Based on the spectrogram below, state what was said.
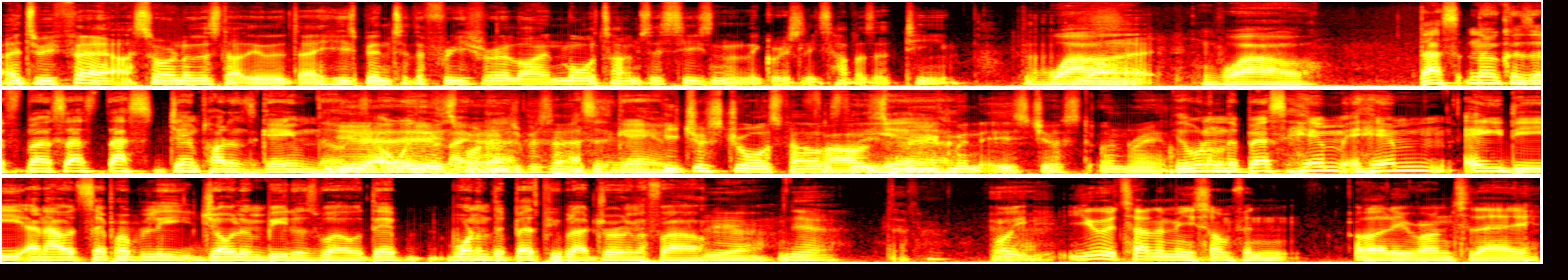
Uh, to be fair, I saw another stat the other day. He's been to the free throw line more times this season than the Grizzlies have as a team. wow, Like, wow. That's no, because that's, that's that's James Harden's game though. Yeah, He's always it been is like one that. hundred percent. That's his game. He just draws fouls. Fouls, His yeah. movement is just unreal. He's one of the best. Him, him, AD, and I would say probably Joel Embiid as well. They're one of the best people at drawing a foul. Yeah. Yeah, definitely. Well, yeah. you were telling me something earlier on today,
